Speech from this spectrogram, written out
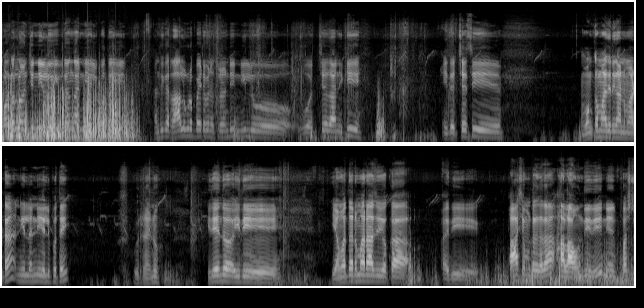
కొండలోంచి నీళ్ళు ఈ విధంగా అన్నీ వెళ్ళిపోతాయి అందుకే రాళ్ళు కూడా బయట పోయినాయి. చూడండి నీళ్ళు వచ్చేదానికి ఇది వచ్చేసి వంక మాదిరిగా అనమాట నీళ్ళన్నీ వెళ్ళిపోతాయి. ఊరినాను ఇదేందో ఇది యమధర్మరాజు యొక్క అది పాశం ఉంటుంది కదా అలా ఉంది ఇది. నేను ఫస్ట్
